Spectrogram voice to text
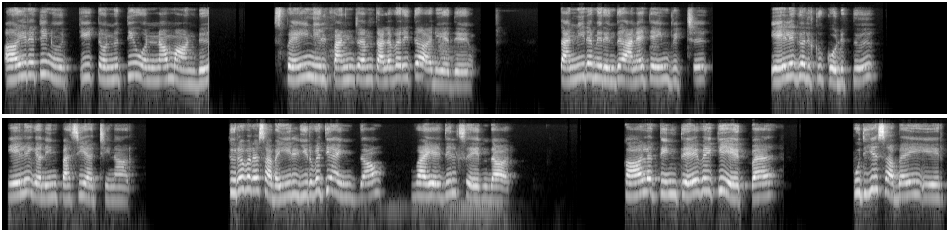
ஆயிரத்தி நூத்தி தொண்ணூத்தி ஒன்னாம் ஆண்டு ஸ்பெயினில் பஞ்சம் தலைவரித்து ஆடியது. தன்னிடமிருந்து அனைத்தையும் விற்று ஏழைகளுக்கு கொடுத்து ஏழைகளின் பசியாற்றினார். துறவர சபையில் இருபத்தி ஐந்தாம் வயதில் சேர்ந்தார். காலத்தின் தேவைக்கு ஏற்ப புதிய சபை ஏற்-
